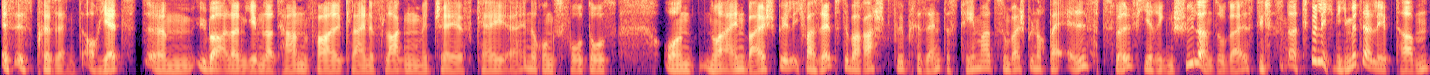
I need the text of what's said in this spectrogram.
Es ist präsent. Auch jetzt ähm, überall an jedem Laternenfall kleine Flaggen mit JFK, Erinnerungsfotos. Und nur ein Beispiel, ich war selbst überrascht, wie präsent das Thema zum Beispiel noch bei elf, zwölfjährigen Schülern sogar ist, die das natürlich nicht miterlebt haben.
